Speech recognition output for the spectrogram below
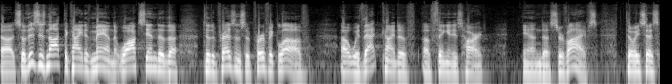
Uh, so this is not the kind of man that walks into the, to the presence of perfect love uh, with that kind of, of thing in his heart and uh, survives. So he says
